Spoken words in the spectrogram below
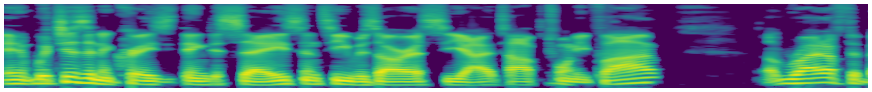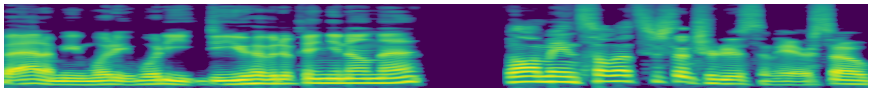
which isn't a crazy thing to say since he was RSCI top 25. Uh, right off the bat, I mean, what do what do you, do you have an opinion on that? Well, I mean, so let's just introduce him here. So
